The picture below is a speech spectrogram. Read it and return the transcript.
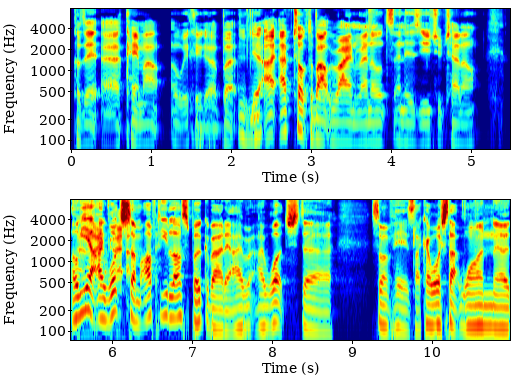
because it uh, came out a week ago. But Mm-hmm. yeah, I, I've talked about Ryan Reynolds and his YouTube channel. Oh yeah, I watched I- some after you last spoke about it. I I watched uh, some of his. Like I watched that one, uh,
